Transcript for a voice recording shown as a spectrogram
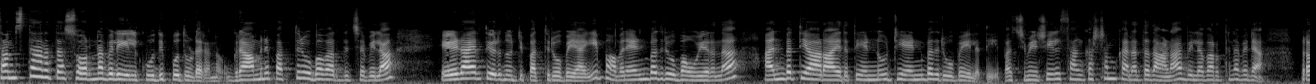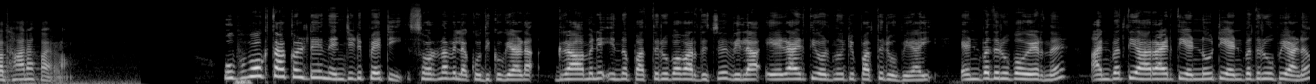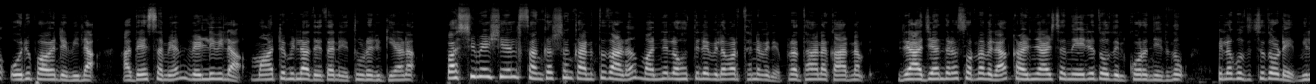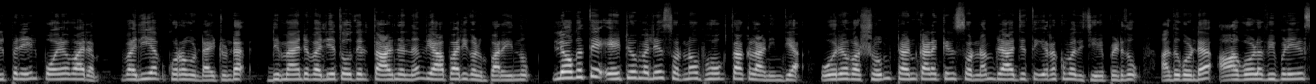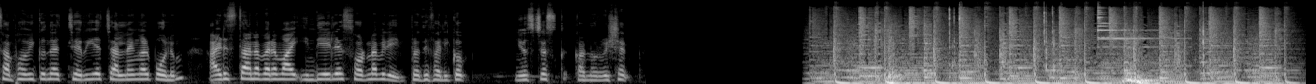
സംസ്ഥാനത്ത് സ്വർണവിലയിൽ കുതിപ്പ് തുടരുന്നു. ഗ്രാമിന് പത്ത് രൂപ വർദ്ധിച്ച വില ഏഴായിരത്തി ഒരുന്നൂറ്റി പത്ത് രൂപയായി. ഭവൻ എൺപത് രൂപ ഉയർന്ന് അൻപത്തി ആറായിരത്തി എണ്ണൂറ്റി എൺപത് രൂപയിലെത്തി. പശ്ചിമേഷ്യയിൽ സംഘർഷം കനത്തതാണ് വില വർധനവിന് പ്രധാന കാരണം. ഉപഭോക്താക്കളുടെ നെഞ്ചിടിപ്പേറ്റി സ്വർണവില കുതിക്കുകയാണ്. ഗ്രാമിന് ഇന്ന് പത്ത് രൂപ വർദ്ധിച്ച് വില ഏഴായിരത്തി ഒരുന്നൂറ്റി പത്ത് രൂപയായി. എൺപത് രൂപ ഉയർന്ന് അൻപത്തി ആറായിരത്തി എണ്ണൂറ്റി എൺപത് രൂപയാണ് ഒരു പവന്റെ വില. അതേസമയം വെള്ളിവില മാറ്റമില്ലാതെ തന്നെ തുടരുകയാണ്. പശ്ചിമേഷ്യയിൽ സംഘർഷം കനത്തതാണ് മഞ്ഞലോഹത്തിന്റെ വിലവർദ്ധനവിന് പ്രധാന കാരണം. രാജ്യാന്തര സ്വർണവില കഴിഞ്ഞ ആഴ്ച നേരിയ തോതിൽ കുറഞ്ഞിരുന്നു. വില കുതിച്ചതോടെ വിൽപ്പനയിൽ പോയ വാരം വലിയ കുറവുണ്ടായിട്ടുണ്ട്. ഡിമാൻഡ് വലിയ തോതിൽ താഴ്ന്നെന്ന് വ്യാപാരികളും പറയുന്നു. ലോകത്തെ ഏറ്റവും വലിയ സ്വർണ ഉപഭോക്താക്കളാണ് ഇന്ത്യ. ഓരോ വർഷവും ടൺ കണക്കിന് സ്വർണം രാജ്യത്ത് ഇറക്കുമതി ചെയ്യപ്പെടുന്നു. അതുകൊണ്ട് ആഗോള വിപണിയിൽ സംഭവിക്കുന്ന ചെറിയ ചലനങ്ങൾ പോലും അടിസ്ഥാനപരമായി ഇന്ത്യയിലെ സ്വർണവിലയിൽ പ്രതിഫലിക്കും. News desk Kannur vision.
